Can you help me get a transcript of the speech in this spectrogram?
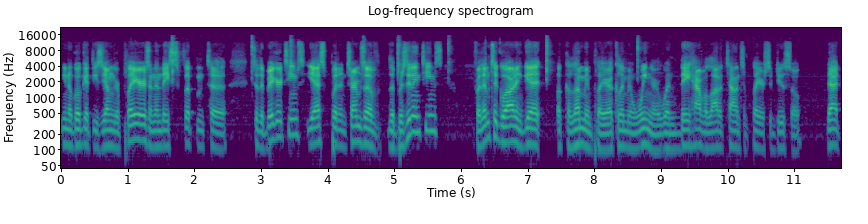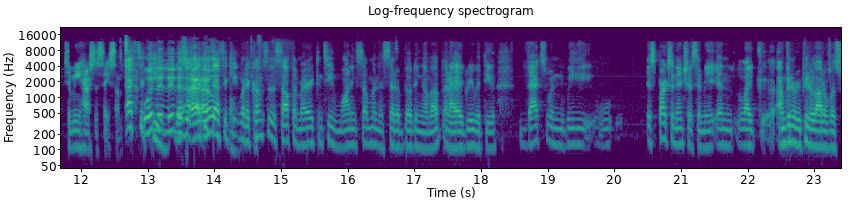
You know, go get these younger players, and then they flip them to to the bigger teams. Yes, but in terms of the Brazilian teams, for them to go out and get a Colombian player, a Colombian winger, when they have a lot of talented players to do so, that to me has to say something. That's the Well, key. li- li- listen, I, I I- think I- that's the key when it comes to the South American team wanting someone instead of building them up. And I agree with you. That's when we it sparks an interest in me. And like I'm gonna repeat a lot of what's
